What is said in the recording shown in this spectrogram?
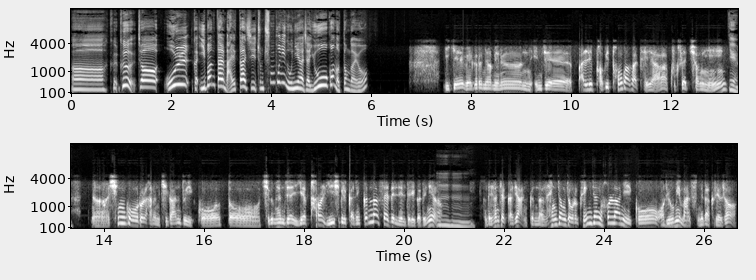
어, 그, 그, 저, 올, 그러니까 이번 달 말까지 좀 충분히 논의하자. 요건 어떤가요? 이게 왜 그러냐면은, 이제 빨리 법이 통과가 돼야 국세청이 예. 어, 신고를 하는 기간도 있고 또 지금 현재 이게 8월 20일까지 끝났어야 될 일들이거든요. 근데 현재까지 안 끝나서 행정적으로 굉장히 혼란이 있고 어려움이 많습니다. 그래서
